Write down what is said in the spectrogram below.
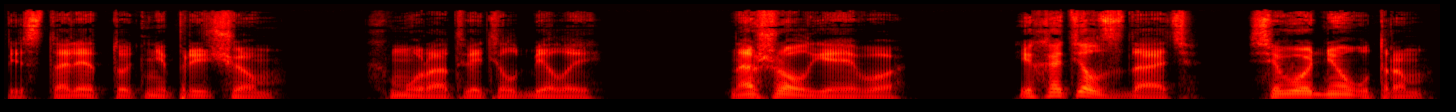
«Пистолет тут ни при чем», — хмуро ответил Белый. «Нашел я его. И хотел сдать. Сегодня утром».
